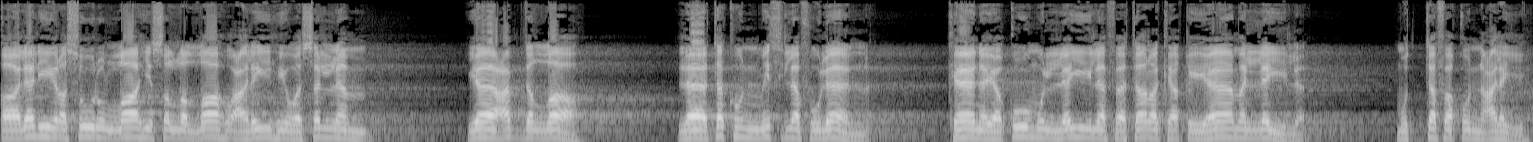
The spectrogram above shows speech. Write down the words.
قال لي رسول الله صلى الله عليه وسلم يا عبد الله لا تكن مثل فلان. كان يقوم الليل فترك قيام الليل. متفق عليه.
